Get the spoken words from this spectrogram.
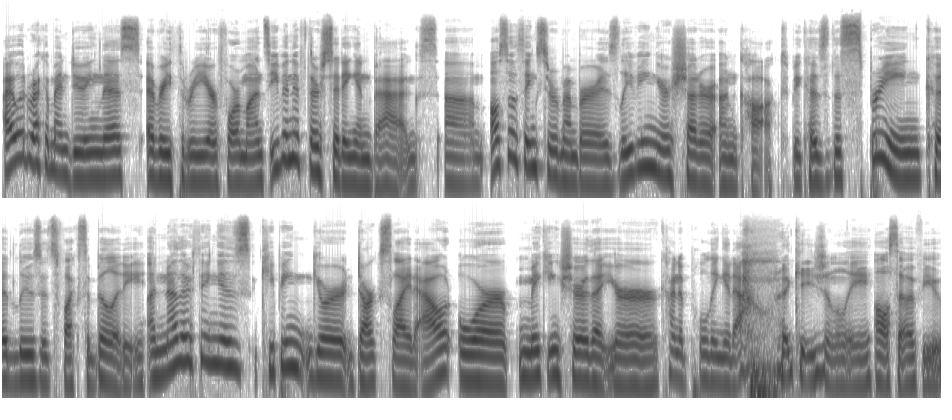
I would recommend doing this every three or four months, even if they're sitting in bags. Um, also, things to remember is leaving your shutter uncocked because the spring could lose its flexibility. Another thing is keeping your dark slide out or making sure that you're kind of pulling it out occasionally. Also, if you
